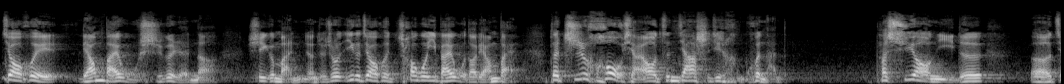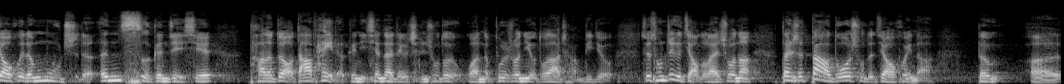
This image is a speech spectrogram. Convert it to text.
教会两百五十个人呢是一个满，就是说一个教会超过一百五到两百，在之后想要增加，实际是很困难的。它需要你的呃教会的牧职的恩赐跟这些。它的都要搭配的，跟你现在这个陈述都有关的，不是说你有多大场地就。所以从这个角度来说呢，但是大多数的教会呢，的呃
